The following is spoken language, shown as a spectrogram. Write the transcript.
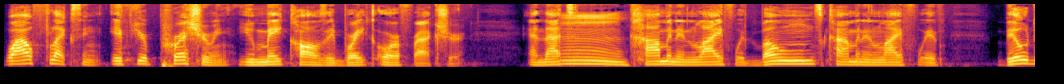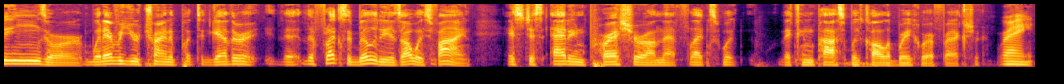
while flexing, if you're pressuring, you may cause a break or a fracture, and that's mm. common in life with bones, common in life with buildings or whatever you're trying to put together. The the flexibility is always fine. It's just adding pressure on that flex, what that can possibly call a break or a fracture. Right,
